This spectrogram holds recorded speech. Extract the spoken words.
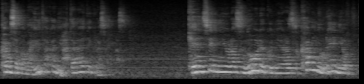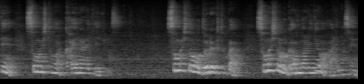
神様が豊かに働いてくださいます。牽制によらず能力によらず神の霊によってその人は変えられていきます。その人の努力とかその人の頑張りではありません。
